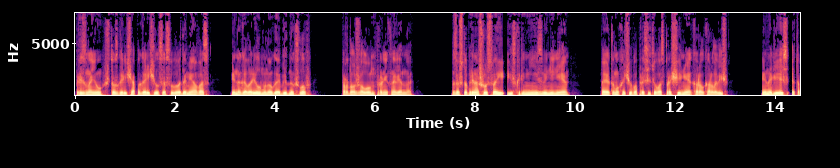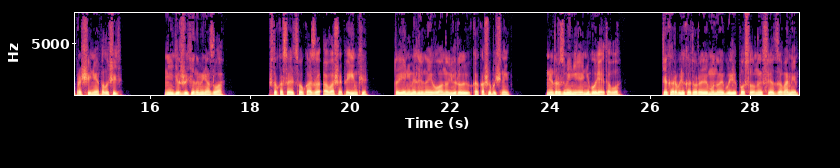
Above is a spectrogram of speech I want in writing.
«Признаю, что сгоряча погорячился с выводами о вас и наговорил много обидных слов», — продолжал он проникновенно. «За что приношу свои искренние извинения» Поэтому хочу попросить у вас прощения, Карл Карлович, и надеюсь это прощение получить. Не держите на меня зла. Что касается указа о вашей поимке, то я немедленно его аннулирую как ошибочный. Недоразумение, не более того. Те корабли, которые мной были посланы вслед за вами,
